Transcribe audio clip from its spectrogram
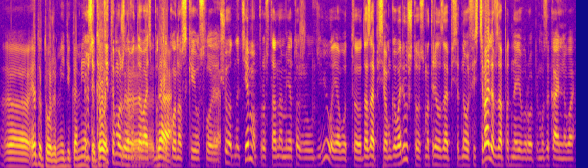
э, это тоже медикаменты. Плюс кредиты можно выдавать под да. драконовские условия. Еще одна тема, просто она меня тоже удивила. Я вот до записи вам говорил, что смотрел запись одного фестиваля в Западной Европе музыкального,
